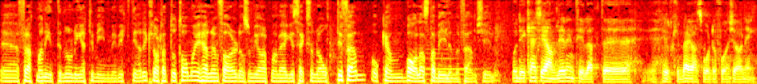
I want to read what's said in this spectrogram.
Eh, för att man inte når ner till minimiviktningen. Det är klart att då tar man ju hellre en förare då som gör att man väger 685 och kan bala stabilen med 5 kilo. Och det kanske är anledningen till att eh, Hülkenberg har svårt att få en körning?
